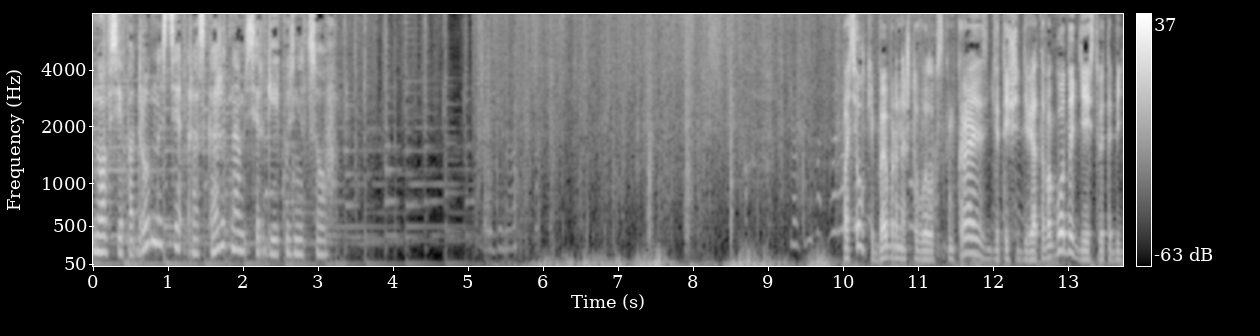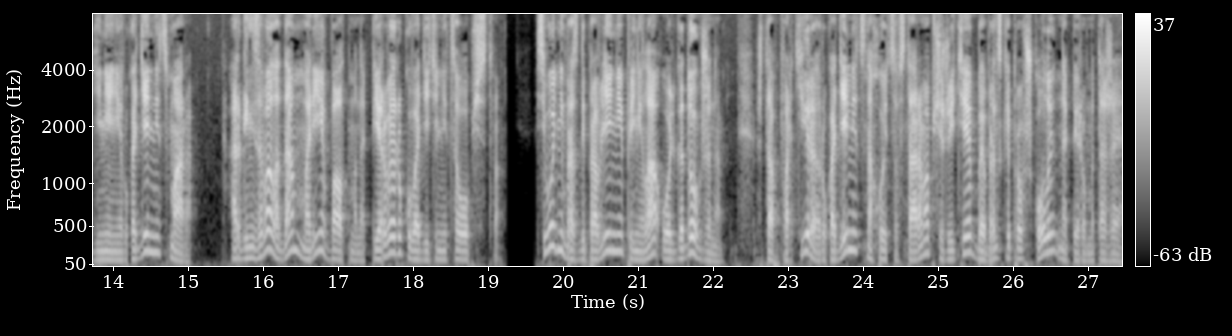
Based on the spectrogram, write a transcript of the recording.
Ну а все подробности расскажет нам Сергей Кузнецов. В поселке Бебраны, что в Иловском крае, с 2009 года действует объединение рукодельниц «Мара». Организовала дам Мария Балтмана, первая руководительница общества. Сегодня бразды правления приняла Ольга Догжина. Штаб-квартира рукодельниц находится в старом общежитии Бебранской профшколы на первом этаже.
